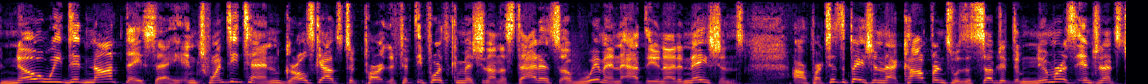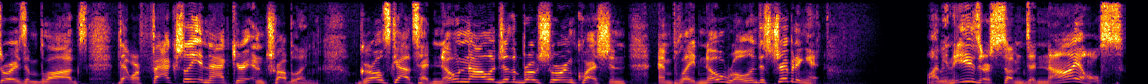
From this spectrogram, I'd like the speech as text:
No, we did not, they say. In 2010, Girl Scouts took part in the 54th Commission on the Status of Women at the United Nations. Our participation in that conference was the subject of numerous internet stories and blogs that were factually inaccurate and troubling. Girl Scouts had no knowledge of the brochure in question and played no role in distributing it. I mean, these are some denials.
